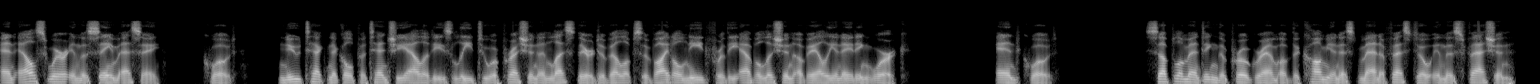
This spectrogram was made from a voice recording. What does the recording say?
elsewhere in the same essay, quote, new technical potentialities lead to oppression unless there develops a vital need for the abolition of alienating work. Supplementing the program of the Communist Manifesto in this fashion,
